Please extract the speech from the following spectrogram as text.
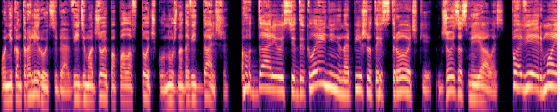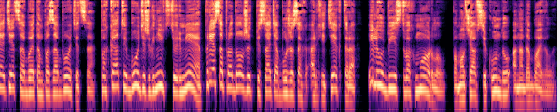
Он не контролирует себя. Видимо, Джой попала в точку. Нужно давить дальше. О Дариусе Деклейне не напишут и строчки. Джой засмеялась. Поверь, мой отец об этом позаботится. Пока ты будешь гнить в тюрьме, пресса продолжит писать об ужасах архитектора или убийствах Морлоу. Помолчав секунду, она добавила:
